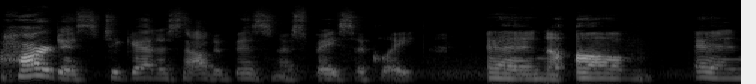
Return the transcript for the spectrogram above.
hardest to get us out of business basically. And um and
